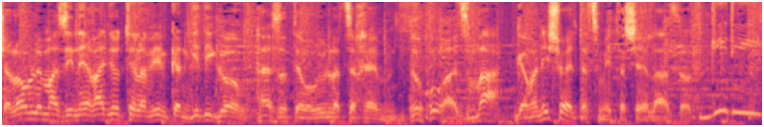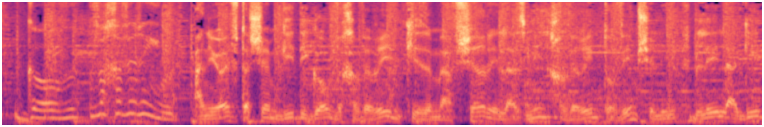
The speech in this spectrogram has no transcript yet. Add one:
שלום למאזיני רדיו תל אביב, כאן גידי גוב. אז אתם אומרים לעצמכם, נו, אז מה? גם אני שואל את עצמי את השאלה הזאת. גידי, גוב וחברים. אני אוהב את השם גידי גוב וחברים, כי זה מאפשר לי להזמין חברים טובים שלי בלי להגיד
